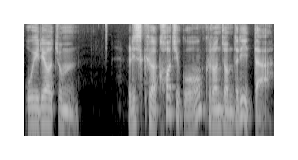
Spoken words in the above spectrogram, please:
오히려 좀 리스크가 커지고 그런 점들이 있다.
